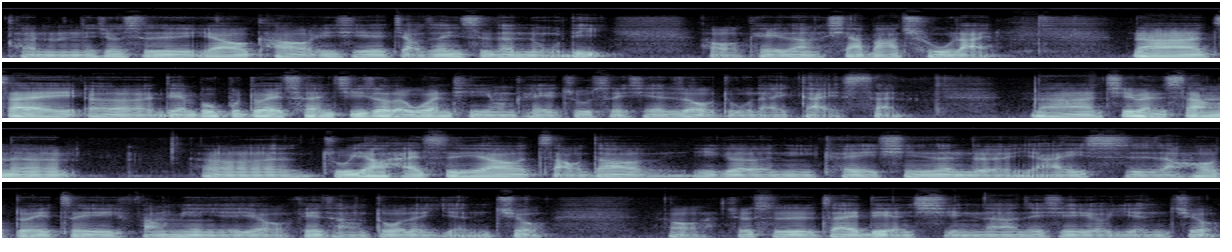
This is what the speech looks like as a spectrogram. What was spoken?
可能就是要靠一些矫正医师的努力，哦，可以让下巴出来。那在呃脸部不对称、肌肉的问题，我们可以注射一些肉毒来改善。那基本上呢，呃，主要还是要找到一个你可以信任的牙医师，然后对这一方面也有非常多的研究。哦，就是在脸型啊这些有研究。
